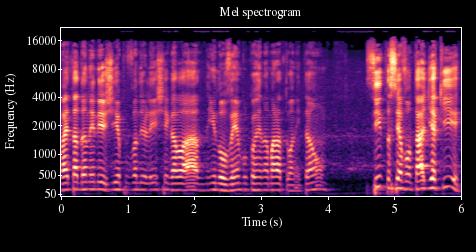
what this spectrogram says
vai estar dando energia para o Vanderlei chegar lá em novembro correndo a maratona. Então, sinta-se à vontade. E aqui,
